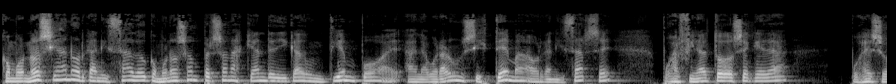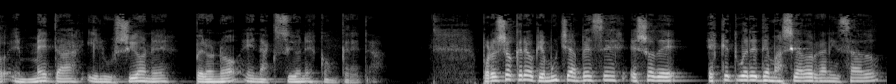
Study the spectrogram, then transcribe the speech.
como no se han organizado, como no son personas que han dedicado un tiempo a, elaborar un sistema, a organizarse, pues al final todo se queda, pues eso, en metas, ilusiones, pero no en acciones concretas. Por eso creo que muchas veces eso de es que tú eres demasiado organizado,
